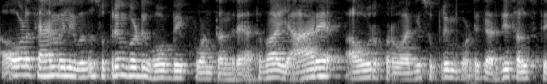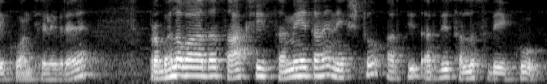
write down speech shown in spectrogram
ಅವಳ ಫ್ಯಾಮಿಲಿ ಬಂದು ಸುಪ್ರೀಂ ಕೋರ್ಟಿಗೆ ಹೋಗಬೇಕು ಅಂತಂದರೆ ಅಥವಾ ಯಾರೇ ಅವರ ಪರವಾಗಿ ಸುಪ್ರೀಂ ಕೋರ್ಟಿಗೆ ಅರ್ಜಿ ಸಲ್ಲಿಸಬೇಕು ಅಂತ ಹೇಳಿದರೆ ಪ್ರಬಲವಾದ ಸಾಕ್ಷಿ ಸಮೇತನೇ ನೆಕ್ಸ್ಟು ಅರ್ಜಿ ಅರ್ಜಿ ಸಲ್ಲಿಸಬೇಕು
